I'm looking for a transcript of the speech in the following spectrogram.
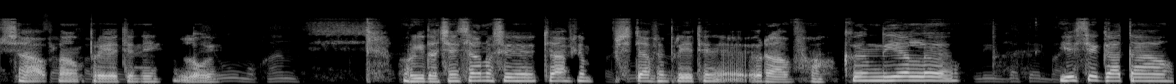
se află în prietenii lui. Ruida, ce înseamnă să te afli, să te afli în prieteni Rav? Când el este gata.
